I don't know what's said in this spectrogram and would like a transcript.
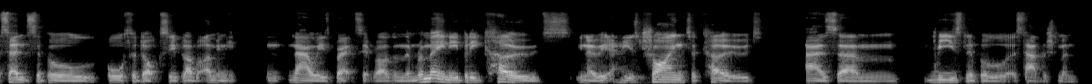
sensible orthodoxy, blah, blah. I mean, now he's Brexit rather than Remainy, but he codes, you know, and he's trying to code as um, reasonable establishment,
